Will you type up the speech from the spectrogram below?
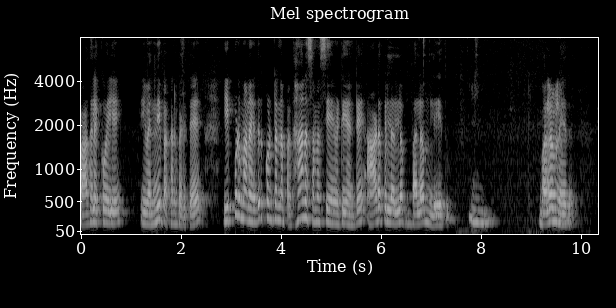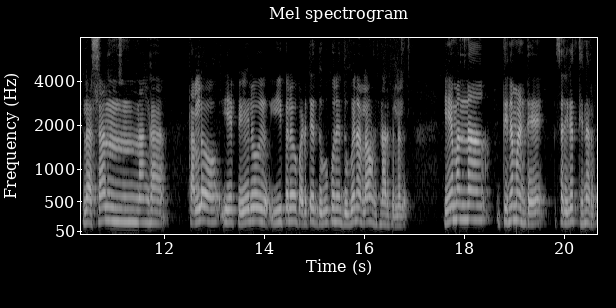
బాధలు ఎక్కువయ్యాయి. ఇవన్నీ పక్కన పెడితే ఇప్పుడు మనం ఎదుర్కొంటున్న ప్రధాన సమస్య ఏమిటి అంటే ఆడపిల్లల్లో బలం లేదు. బలం లేదు. ఇలా సన్నంగా తల్లో ఏ పేలో ఈపెలో పడితే దువ్వుకునే దువ్వెనల్లా ఉంటున్నారు పిల్లలు. ఏమన్నా తినమంటే సరిగా తినరు.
